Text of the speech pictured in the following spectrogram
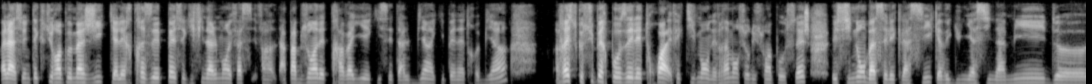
voilà, c'est une texture un peu magique qui a l'air très épaisse et qui finalement n'a pas besoin d'être travaillée, qui s'étale bien et qui pénètre bien. Reste que superposer les 3, effectivement, on est vraiment sur du soin peau sèche. Et sinon, bah, c'est les classiques avec du niacinamide, euh,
